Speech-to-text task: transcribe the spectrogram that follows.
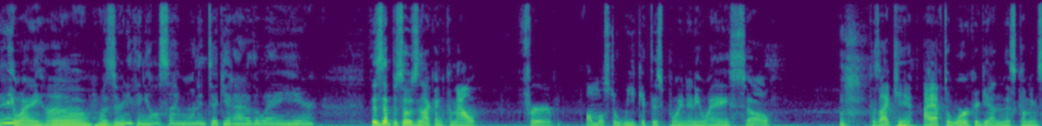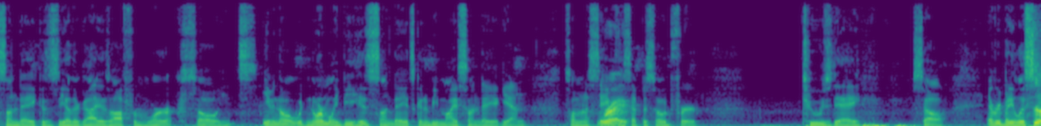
Anyway, uh, was there anything else I wanted to get out of the way here? This episode's not going to come out for almost a week at this point, anyway. So, because I can't, I have to work again this coming Sunday because the other guy is off from work. So, even though it would normally be his Sunday, it's going to be my Sunday again. So I'm going to save Right. this episode for Tuesday. So everybody listening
